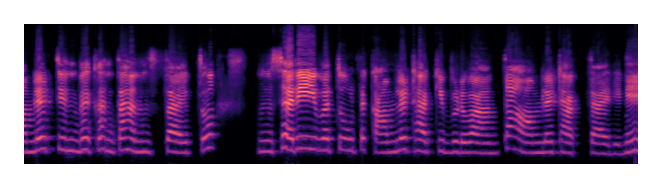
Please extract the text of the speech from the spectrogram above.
ಆಮ್ಲೆಟ್ ತಿನ್ಬೇಕಂತ ಅನ್ಸ್ತಾ ಇತ್ತು. ಸರಿ, ಇವತ್ತು ಊಟಕ್ಕೆ ಆಮ್ಲೆಟ್ ಹಾಕಿ ಬಿಡುವ ಅಂತ ಆಮ್ಲೆಟ್ ಹಾಕ್ತಾ ಇದ್ದೀನಿ.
